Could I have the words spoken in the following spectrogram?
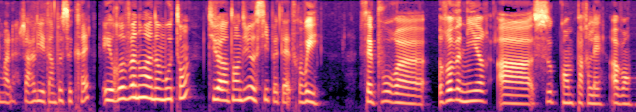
Voilà, Charlie est un peu secret. Et revenons à nos moutons. Tu as entendu aussi peut-être. Oui, c'est pour euh, revenir à ce qu'on parlait avant.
